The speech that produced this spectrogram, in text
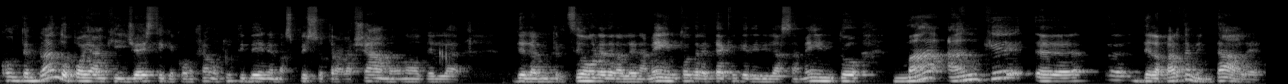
contemplando poi anche i gesti che conosciamo tutti bene, ma spesso tralasciamo, no? Del, della nutrizione, dell'allenamento, delle tecniche di rilassamento, ma anche eh, eh della parte mentale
